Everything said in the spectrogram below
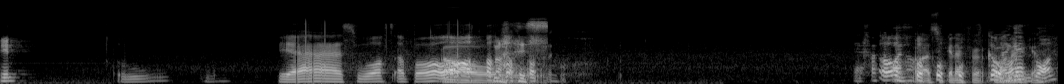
In. Ooh. Yes, what a ball. Oh. Nice. Yeah, fuck Oh. it, why Oh, that's a good effort. Go Go on, on, again, go. go on.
